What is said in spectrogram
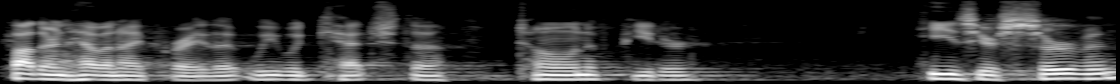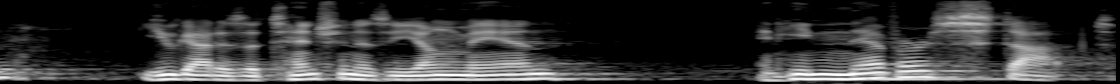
Father in heaven, I pray that we would catch the tone of Peter. He's your servant. You got his attention as a young man, and he never stopped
